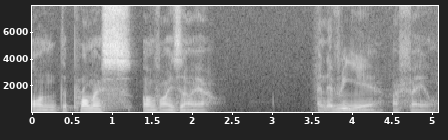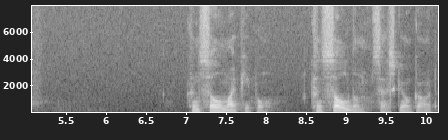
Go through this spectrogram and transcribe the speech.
on the promise of Isaiah. And every year I fail. Console my people, console them, says your God.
